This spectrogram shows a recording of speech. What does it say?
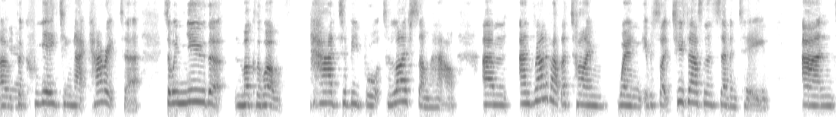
uh, yeah. for creating that character. So I knew that Mug the Wump had to be brought to life somehow. Um, and around about that time when it was like 2017, and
